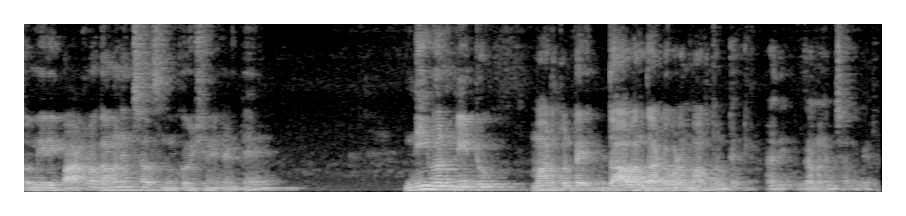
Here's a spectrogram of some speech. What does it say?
So మీరు ఈ పాటలో గమనించాల్సిన ఇంకో విషయం ఏంటంటే నీ వన్ నీ టూ మారుతుంటాయి దా వన్ దాటు కూడా మారుతుంటాయి. అది గమనించాలి మీరు.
